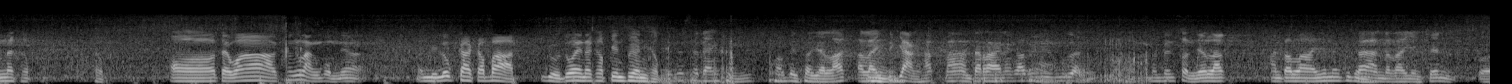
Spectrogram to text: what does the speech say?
ำนะครับครับเอ่อแต่ว่าข้างหลังผมเนี่ยมันมีลูกกากบาท อยู่ด้วยนะครับเพื่อนๆครับ จะแสดงถึงความเป็นสัญลักษณ์อะไรอืม สักอย่างครับมาอันตรายนะครับพี่เพื่อนครับมันเป็นสัญลักษณ์อันตรายใช่ไหมพี่เด่ถ้าน อันตรายอย่างเช่นเอ่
